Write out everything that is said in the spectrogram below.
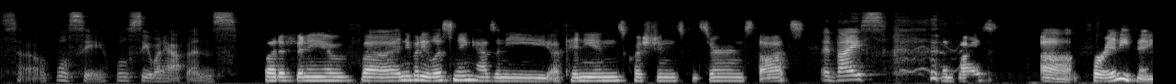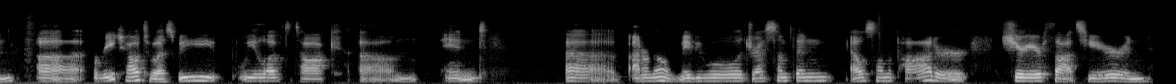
So we'll see. We'll see what happens. But if any of uh, anybody listening has any opinions, questions, concerns, thoughts, advice, advice uh, for anything, uh, reach out to us. We we love to talk, um, and uh, I don't know, maybe we'll address something else on the pod or share your thoughts here. And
